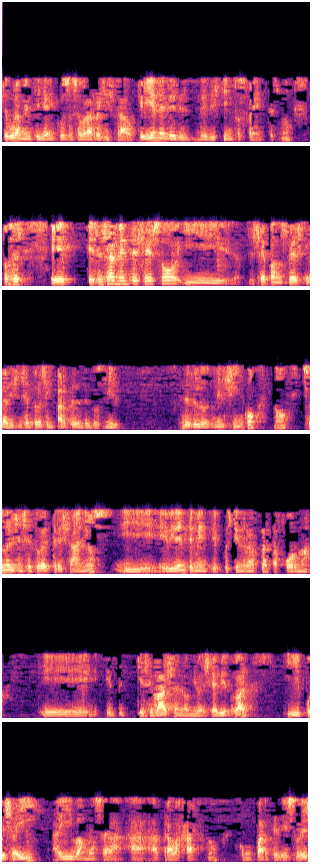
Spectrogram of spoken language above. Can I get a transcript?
seguramente ya incluso se habrá registrado que viene de, de, distintos frentes ¿no? entonces eh, esencialmente es eso y sepan ustedes que la licenciatura se imparte desde el 2000 desde el 2005, ¿no? Es una licenciatura de tres años y evidentemente pues tiene la plataforma eh, que, se basa en la universidad virtual y pues ahí ahí vamos a, trabajar, ¿no? Como parte de eso es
